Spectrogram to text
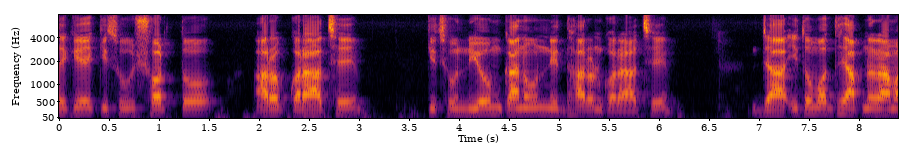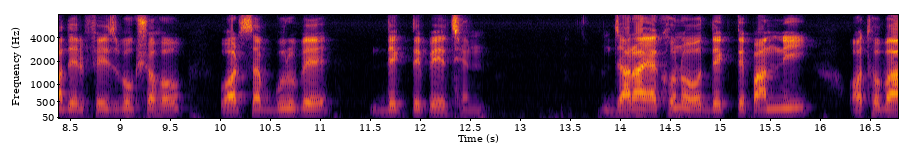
থেকে কিছু শর্ত আরোপ করা আছে, কিছু নিয়ম কানুন নির্ধারণ করা আছে, যা ইতোমধ্যে আপনারা আমাদের ফেসবুক সহ হোয়াটসঅ্যাপ গ্রুপে দেখতে পেয়েছেন। যারা এখনও দেখতে পাননি অথবা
